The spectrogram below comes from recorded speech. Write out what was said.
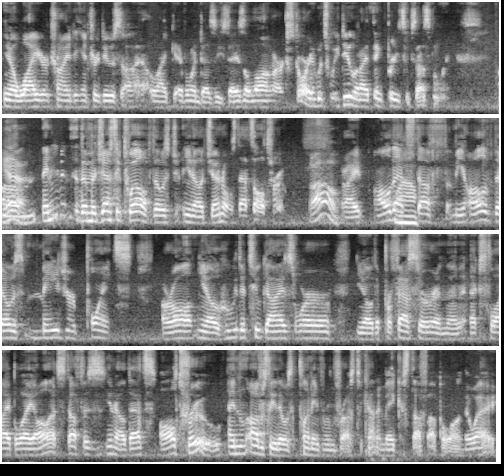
You know, why you're trying to introduce, uh, like everyone does these days, a long arc story, which we do, and I think pretty successfully. Yeah. Um, and even the Majestic Twelve, those you know generals, that's all true Oh. right? All of that Wow. stuff. I mean, all of those major points are all you know who the two guys were. You know, the professor and the ex flyboy. All that stuff is you know that's all true. And obviously, there was plenty of room for us to kind of make stuff up along the way.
